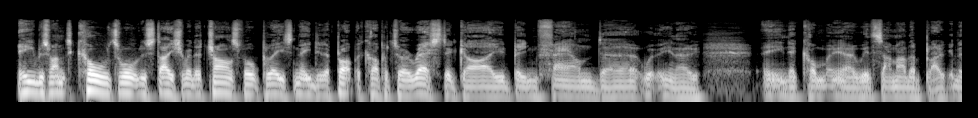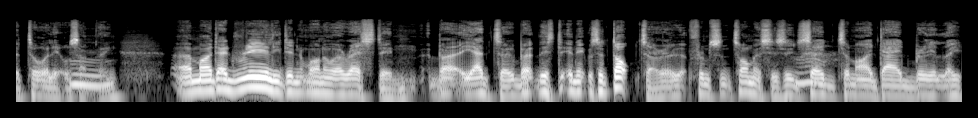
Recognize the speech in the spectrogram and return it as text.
he was once called to Waterloo Station when the transport police needed a proper copper to arrest a guy who'd been found, uh, you know, in a com- you know, with some other bloke in the toilet or something. Uh, my dad really didn't want to arrest him, but he had to. But this, and it was a doctor from St Thomas's who said to my dad brilliantly,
